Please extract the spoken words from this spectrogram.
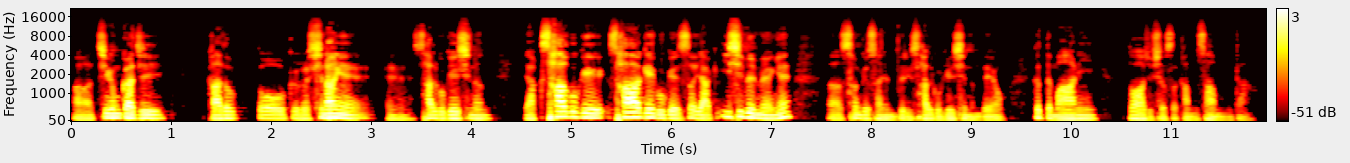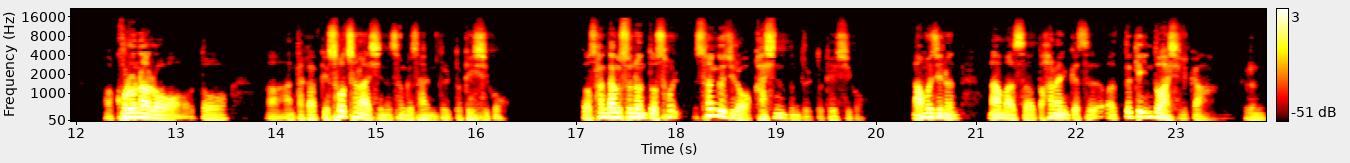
어, 지금까지 가덕도 그 신앙에 살고 계시는 약 4국의, 4개국에서 약 20여 명의 어, 선교사님들이 살고 계시는데요. 그때 많이 도와주셔서 감사합니다. 어, 코로나로 또 어, 안타깝게 소천하시는 선교사님들도 계시고 또 상당수는 또 선교지로 가신 분들도 계시고 나머지는 남아서 또 하나님께서 어떻게 인도하실까 그런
